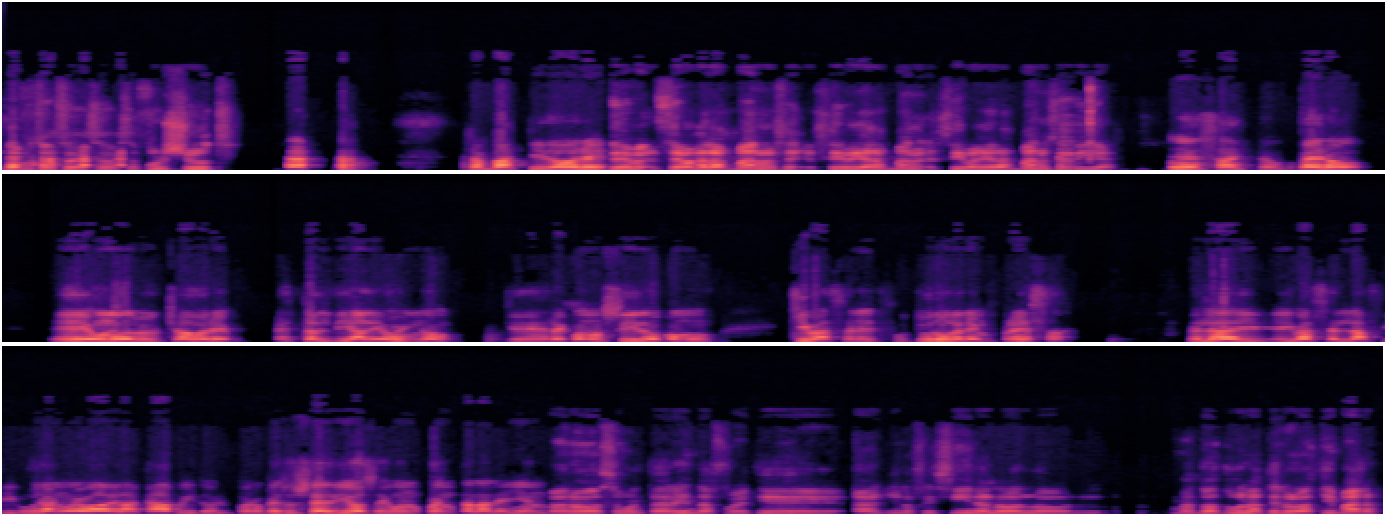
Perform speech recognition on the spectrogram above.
No, eso, eso- eso fue un shoot. Tras bastidores. Se, se van a las manos, se, se veía las manos, se van a las manos ese día. Exacto, pero es uno de los luchadores hasta el día de hoy, ¿no? Que es reconocido como que iba a ser el futuro de la empresa, ¿verdad? Y e iba a ser la figura nueva de la Capitol, pero ¿qué sucedió según cuenta la leyenda? Bueno, según esta leyenda fue que aquí en la oficina lo, lo- mandó a Dula que lo lastimara.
